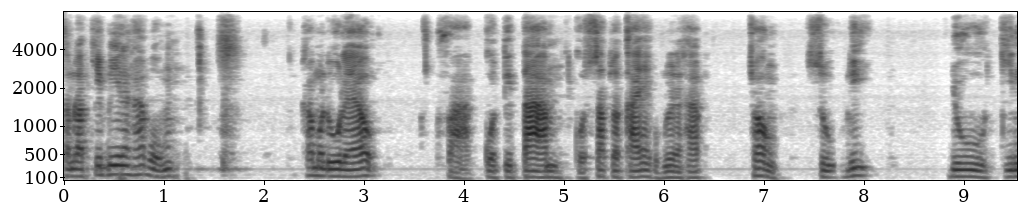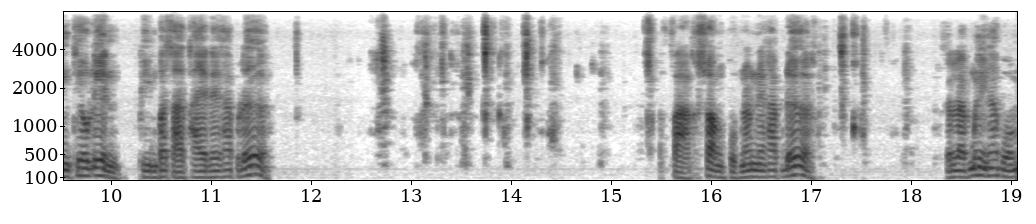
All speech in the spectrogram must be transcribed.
สำหรับคลิปนี้นะครับผม เข้ามาดูแล้ว ฝากกดติดตามกด Subscribe ให้ผมด้วยนะครับ ช่องสุริยูกินเที่ยวเล่น พิมพ์ภาษาไทยเลยครับเด้อ ฝากช่องผมน้ำนะครับ เด้อสำหรับมื้อนี้ครับผม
